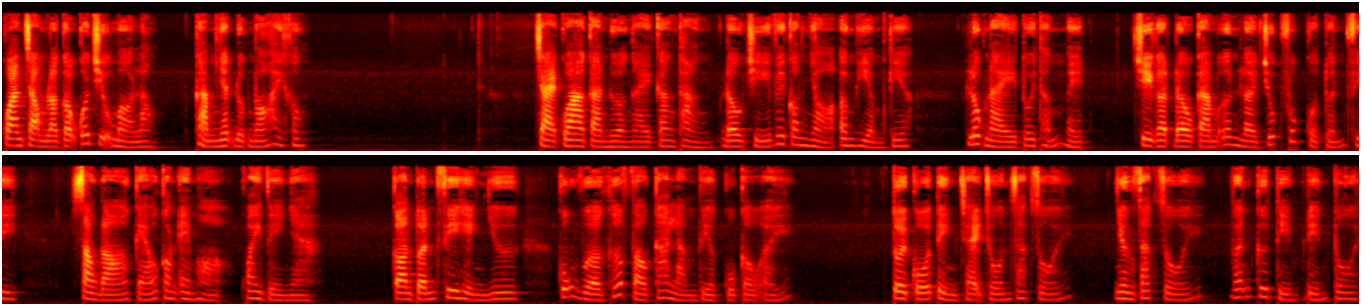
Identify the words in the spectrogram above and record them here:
Quan trọng là cậu có chịu mở lòng, cảm nhận được nó hay không. Trải qua cả nửa ngày căng thẳng, đầu trí với con nhỏ âm hiểm kia. Lúc này tôi thấm mệt. Chỉ gật đầu cảm ơn lời chúc phúc của Tuấn Phi. Sau đó kéo con em họ quay về nhà. Còn Tuấn Phi hình như cũng vừa khớp vào ca làm việc của cậu ấy. Tôi cố tình chạy trốn rắc rối, nhưng rắc rối vẫn cứ tìm đến tôi.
